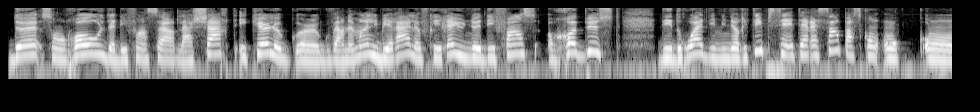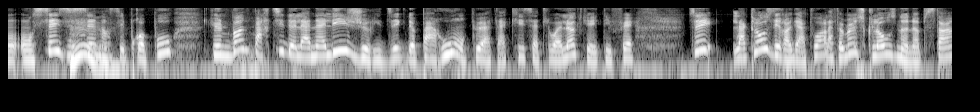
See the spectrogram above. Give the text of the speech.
de son rôle de défenseur de la charte et que le gouvernement libéral offrirait une défense robuste des droits des minorités. Puis c'est intéressant parce qu'on on, saisissait hmm. dans ses propos qu'une bonne partie de l'analyse juridique de par où on peut attaquer cette loi-là qui a été faite. Tu sais, la clause dérogatoire, la fameuse clause non-obstant,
